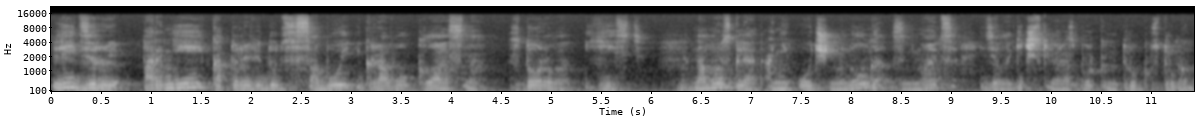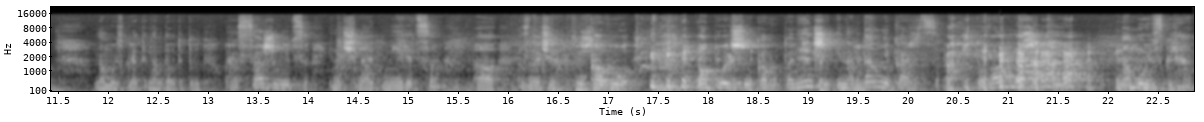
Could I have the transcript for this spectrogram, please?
лидеры парней, которые ведут за собой игрово классно, здорово, есть. На мой взгляд, они очень много занимаются идеологическими разборками друг с другом. На мой взгляд, иногда вот это вот рассаживаются и начинают мериться, а, значит, у кого побольше, у кого поменьше. Иногда мне кажется, что вам, мужики, на мой взгляд,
